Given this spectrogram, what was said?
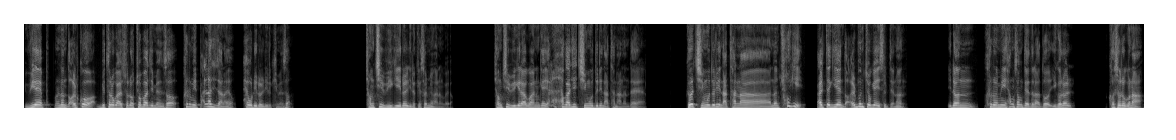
위에는 넓고 밑으로 갈수록 좁아지면서 흐름이 빨라지잖아요. 해오리를 일으키면서 정치 위기를 이렇게 설명하는 거예요. 정치 위기라고 하는 게 여러 가지 징후들이 나타나는데 그 징후들이 나타나는 초기 깔때기의 넓은 쪽에 있을 때는 이런 흐름이 형성되더라도 이거를 거스르거나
